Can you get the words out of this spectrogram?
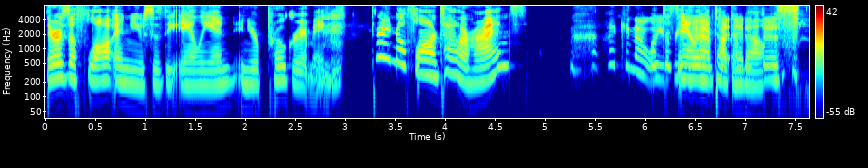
There is a flaw in you, says the alien, in your programming. there ain't no flaw in Tyler Hynes. I cannot What wait for you to alien to talking edit about? this.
